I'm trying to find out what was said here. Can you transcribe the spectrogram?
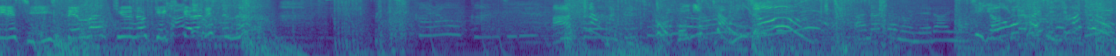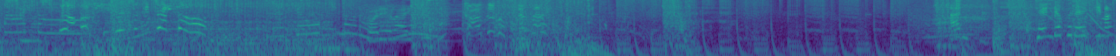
ビル値1000万級の激辛です。わアスラここに参上あなたの狙いは治療を開始しますうわ入れすぎちゃったこれはいかが覚悟しなさいアリス全力でいきます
